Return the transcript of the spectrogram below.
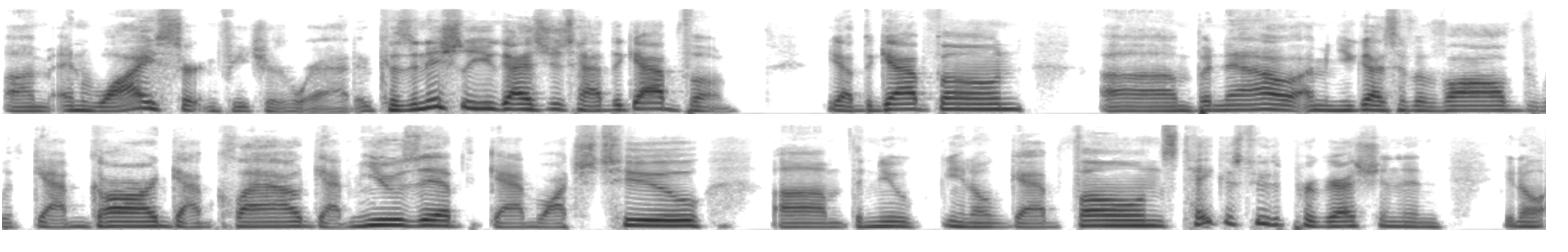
um, and why certain features were added. Because initially, you guys just had the Gabb phone. You had the Gabb phone, um, but now, I mean, you guys have evolved with Gabb Guard, Gabb Cloud, Gabb Music, Gabb Watch 2, um, the new, you know, Gabb phones. Take us through the progression and, you know,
